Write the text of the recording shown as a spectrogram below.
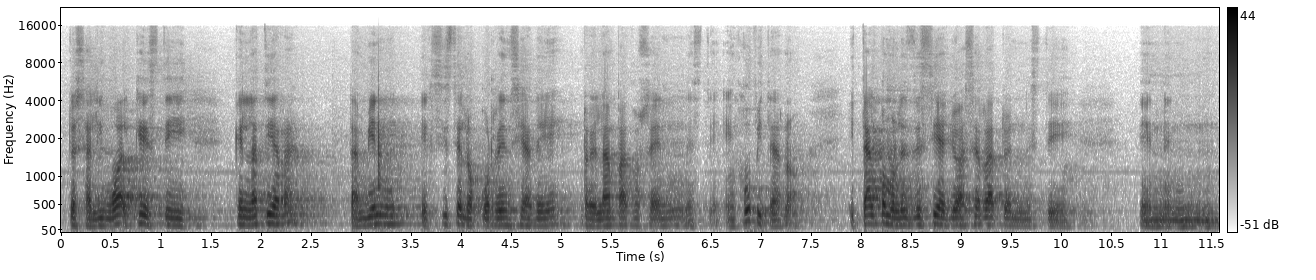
Entonces, al igual que, este, que en la Tierra, también existe la ocurrencia de relámpagos en, este, en Júpiter, ¿no? Y tal como les decía yo hace rato en, este, en,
